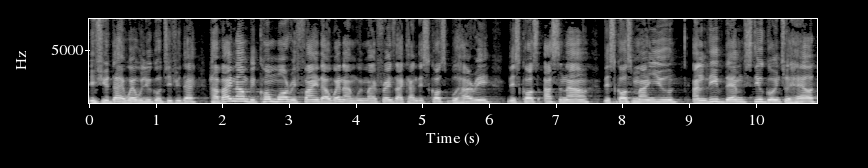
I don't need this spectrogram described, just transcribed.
If you die, where will you go to if you die? Have I now become more refined that when I'm with my friends, I can discuss Buhari, discuss Arsenal, discuss Man U, and leave them still going to hell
